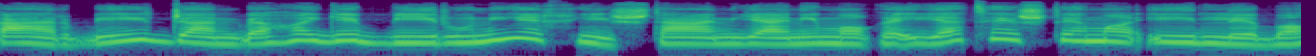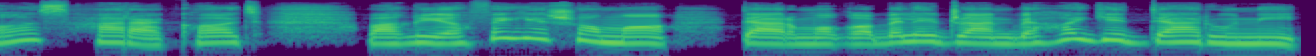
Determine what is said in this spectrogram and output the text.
غربی جنبه های بیرونی خیشتن یعنی موقعیت اجتماعی، لباس، حرکات و قیافه شما در مقابل جنبه های درونی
